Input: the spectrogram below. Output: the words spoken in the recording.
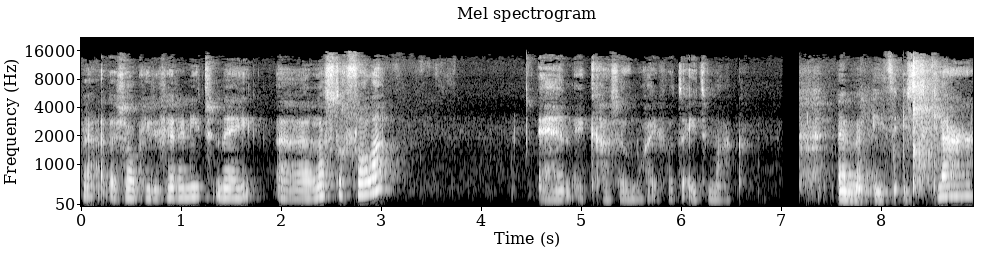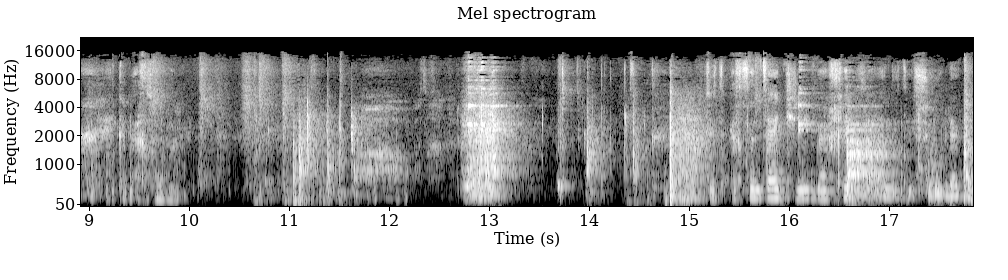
Maar ja, daar zal ik jullie verder niet mee uh, lastigvallen. En ik ga zo nog even wat te eten maken. En mijn eten is klaar. Ik heb echt honger. Oh, wat gaan we doen? Ik zit echt een tijdje niet meer gegeten en het is zo lekker.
